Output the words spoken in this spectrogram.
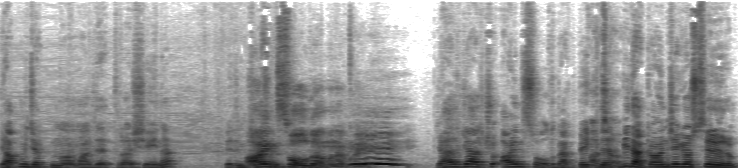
Yapmayacaktım normalde tıraş yayını. Dedim ki Aynısı oldu amına koyayım. gel gel şu aynısı oldu. Bak Aç bekle. abi. Bir dakika önce gösteriyorum.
